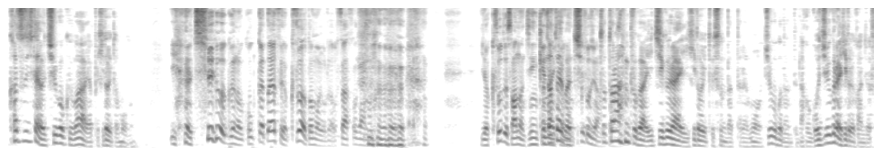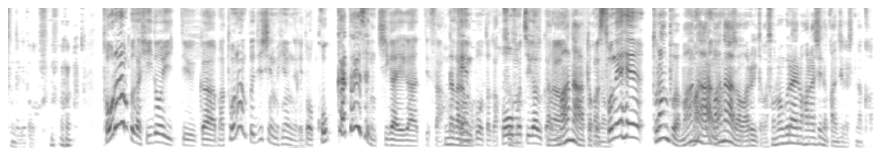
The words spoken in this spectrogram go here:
数自体は中国はやっぱひどいと思うのいや、中国の国家体制はクソだと思うよ、俺は、さすがに。いや、クソです、あんな人権ない例えば、クソじゃん。トランプが1ぐらいひどいとするんだったら、もう中国なんてなんか50ぐらいひどい感じがするんだけど。トランプがひどいっていうか、まあ、トランプ自身もひどいんだけど、国家体制の違いがあってさ、憲法とか法も違うから、マナーとかまあ、の、その辺、トランプはマナー、マナーが悪いとか、そのぐらいの話の感じがして、なんか、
